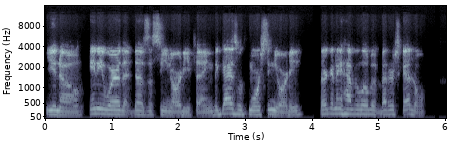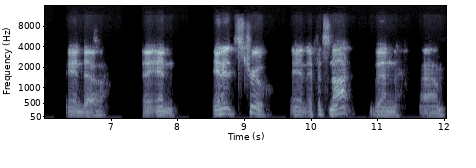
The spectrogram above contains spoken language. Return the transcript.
you know, anywhere that does a seniority thing, the guys with more seniority, they're going to have a little bit better schedule. And, uh, and, and it's true. And if it's not, then, um,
